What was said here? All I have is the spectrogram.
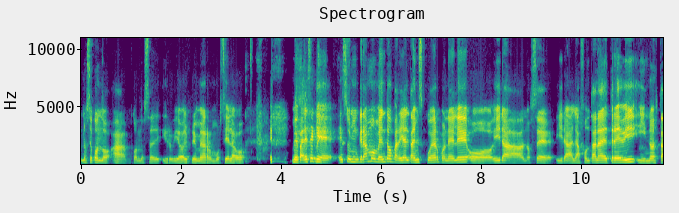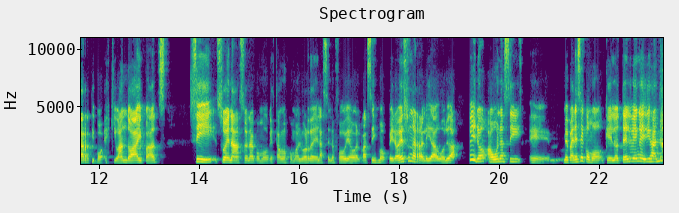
no sé cuándo, ah, cuándo se hirvió el primer murciélago, me parece que es un gran momento para ir al Times Square, ponerle, o ir a, no sé, ir a la Fontana de Trevi y no estar tipo esquivando iPads. Sí, suena, suena como que estamos como al borde de la xenofobia o el racismo, pero es una realidad, boluda. Pero aún así, eh, me parece como que el hotel venga y diga, no,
